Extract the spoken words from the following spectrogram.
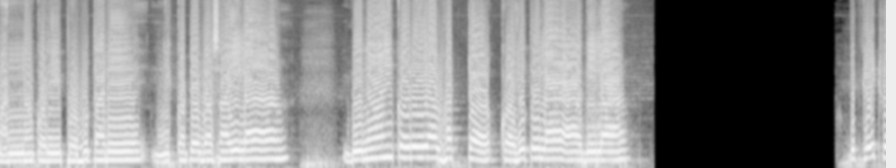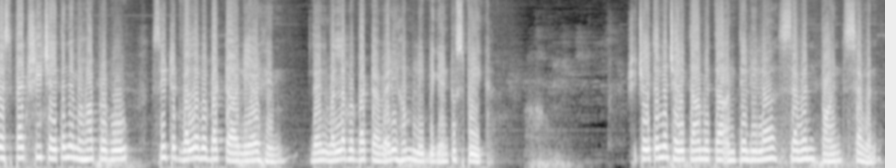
মান্য করি প্রভু তারে নিকটে বসাইলা বিনয় করিয়া ভট্ট কহিতে লাগিলা With great respect, Sri Chaitanya Mahaprabhu seated Vallabha Bhatta near him. Then Vallabha Bhatta very humbly began to speak. Sri Chaitanya Charitamrita Antyalila 7.7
